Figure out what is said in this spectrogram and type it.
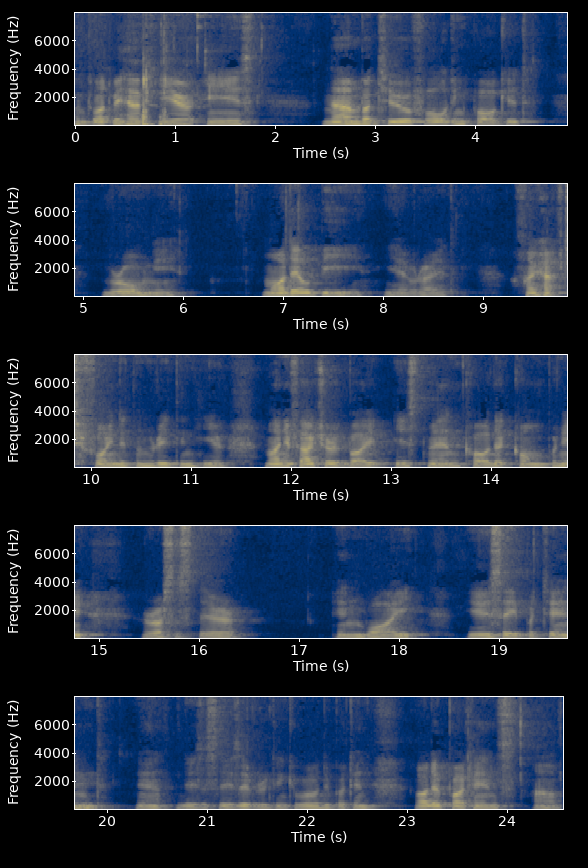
And what we have here is number two folding pocket brownie. Model b yeah right. I have to find it and read in here. Manufactured by eastman kodak company rochester ny usa patent. Yeah this says everything about the patent. Other patents are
